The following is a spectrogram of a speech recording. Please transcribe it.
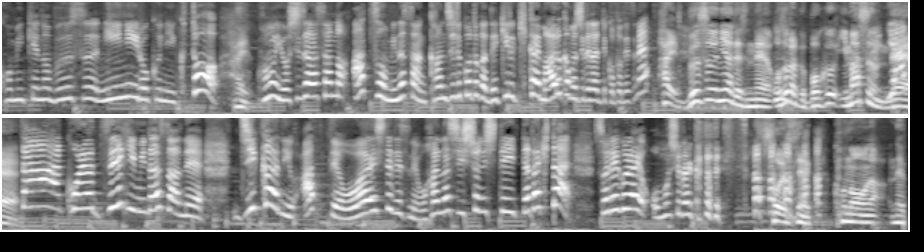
コミケのブース226に行くと、はい、この吉沢さんの圧を皆さん感じることができる機会もあるかもしれないってことですね。はい。ブースにはですねおそらく僕います。んで、やったこれはぜひ皆さんね、直に会ってお会いしてですね、お話一緒にしていただきたい。それぐらい面白い方です。そうですね。このね、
